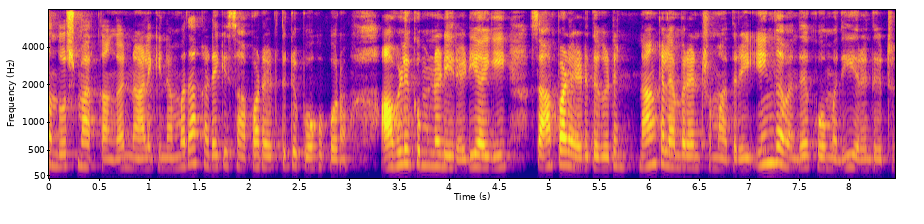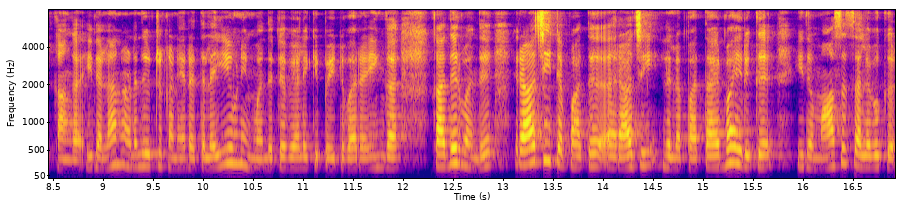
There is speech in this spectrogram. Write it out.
சந்தோஷமாக இருக்காங்க. நாளைக்கு நம்ம தான் கடைக்கு சாப்பாடு எடுத்துகிட்டு போக போகிறோம் அவளுக்கு முன்னாடி ரெடியாகி சாப்பாடை எடுத்துக்கிட்டு நான் கிளம்புறேன்ற மாதிரி இங்கே வந்து கோமதி இருந்துகிட்டு இருக்காங்க. இதெல்லாம் நடந்துகிட்டு இருக்க நேரத்தில் ஈவினிங் வந்துட்டு வேலைக்கு போயிட்டு வர இங்கே கதிர் வந்து ராஜிகிட்ட பார்த்து ராஜி இதில் பத்தாயிரரூபா இருக்குது இது மாத செலவுக்கு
